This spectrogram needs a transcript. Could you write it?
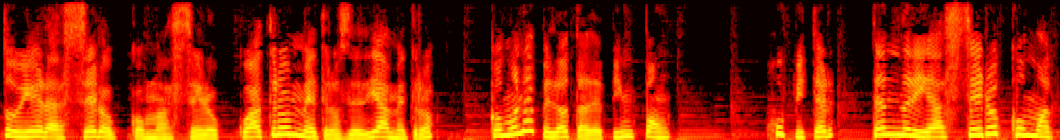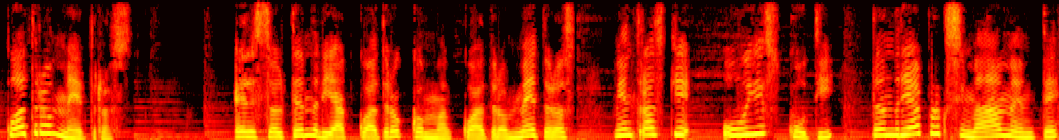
tuviera 0,04 metros de diámetro, como una pelota de ping-pong, Júpiter tendría 0,4 metros. El Sol tendría 4,4 metros, mientras que Uiscuti tendría aproximadamente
